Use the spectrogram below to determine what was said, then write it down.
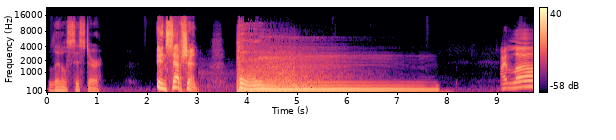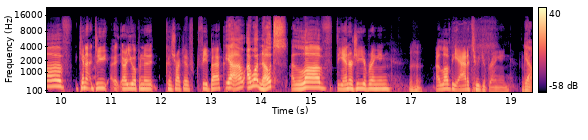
little sister? Inception. Boom. I love Can I do you, are you open to constructive feedback? Yeah, I, I want notes. I love the energy you're bringing. Mm-hmm. I love the attitude you're bringing. Yeah.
